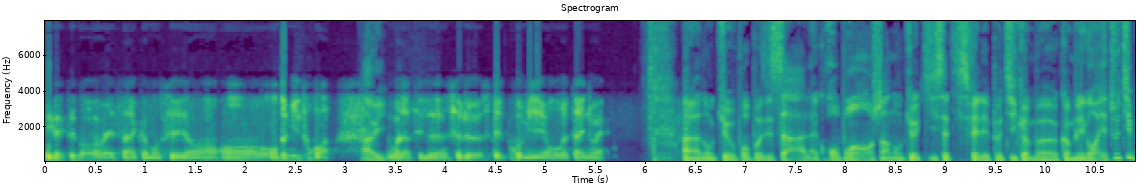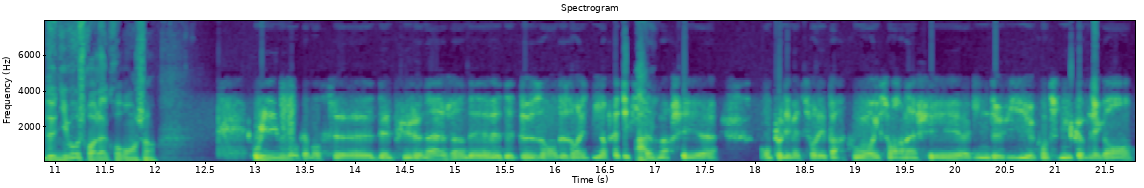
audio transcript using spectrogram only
Exactement, ouais, ça a commencé en, en, en 2003. Ah oui. Voilà, c'est le, c'est le, c'était le premier en Bretagne, ouais. Voilà, donc euh, vous proposez ça, l'acrobranche, hein, donc euh, qui satisfait les petits comme euh, comme les grands. Il y a tout type de niveau, je crois, à l'acrobranche. Hein. Oui, oui, on commence euh, dès le plus jeune âge, hein, dès, dès deux ans, deux ans et demi. En fait, dès qu'ils Ah savent oui. marcher, euh, on peut les mettre sur les parcours. Ils sont harnachés, euh, ligne de vie euh, continue comme les grands.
